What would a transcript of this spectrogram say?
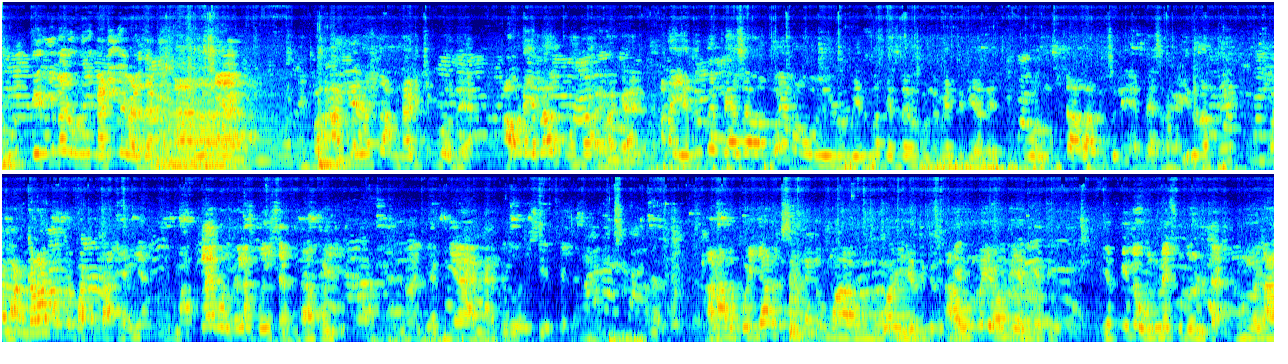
உனக்கு தெரிஞ்ச மாதிரி உனக்கு நடிக்கிற வேலை தான். இப்போ அப்படி வந்து அவன் நடிக்கும் போது அவனை எல்லாரும் கொண்டாடுறாங்க ஆனா எதுவுமே பேசாத போய் அவன் இவன் எதுவுமே பேசுறாங்க ஒண்ணுமே தெரியாது. ஒரு முட்டாளா அப்படின்னு சொல்லி பேசுறாங்க. இது வந்து மக்களா தான். ஏங்க? மக்களா கொடுக்கலாம் போய் சார். பொய். இயற்கையா நடக்குது ஒரு விஷயம் இல்லை ஆனா அந்த பொய்யான விஷயத்தை உலகம் ஏத்துக்குது. ஆனா உண்மையை வந்து ஏத்துக்குது. எப்பயுமே உண்மை சுடுன்ட்டாங்க உண்மை. ஆ,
